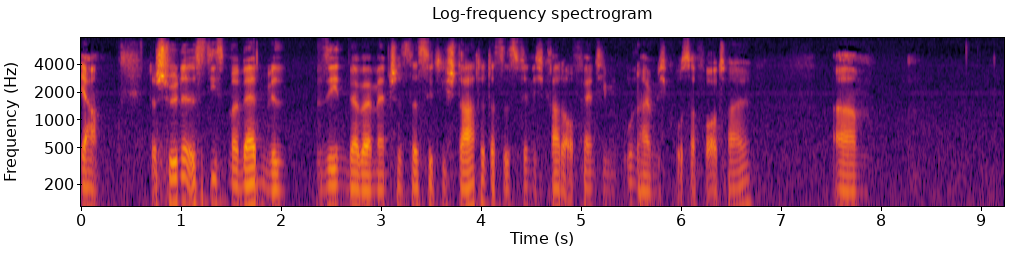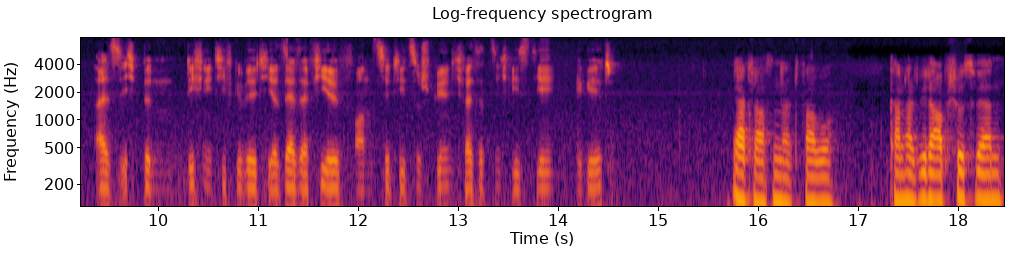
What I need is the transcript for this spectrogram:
ja, das Schöne ist, diesmal werden wir sehen, wer bei Manchester City startet. Das ist, finde ich, gerade auf Fanteam ein unheimlich großer Vorteil. Ähm, also ich bin definitiv gewillt, hier sehr, sehr viel von City zu spielen. Ich weiß jetzt nicht, wie es dir geht. Ja, klar, sind halt Fabo. Kann halt wieder Abschuss werden,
